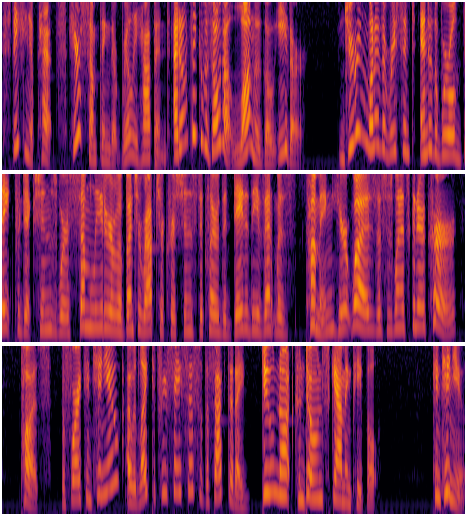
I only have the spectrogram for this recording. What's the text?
Speaking of pets, here's something that really happened. I don't think it was all that long ago either. During one of the recent end of the world date predictions, where some leader of a bunch of rapture Christians declared the date of the event was coming, here it was, this is when it's going to occur. Pause. Before I continue, I would like to preface this with the fact that I do not condone scamming people. Continue.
